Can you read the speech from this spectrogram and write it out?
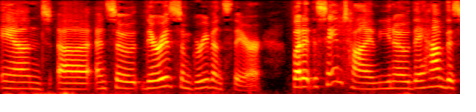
and uh, and so there is some grievance there. But at the same time, you know, they have this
